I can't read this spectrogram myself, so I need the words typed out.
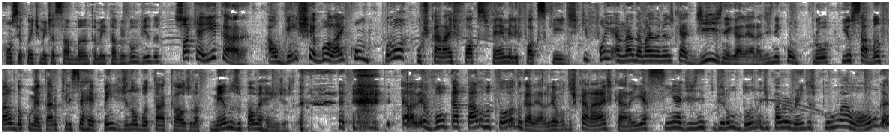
consequentemente a Saban também estava envolvida. Só que aí, cara, alguém chegou lá e comprou os canais Fox Family e Fox Kids, que foi nada mais ou menos que a Disney, galera. A Disney comprou e o Saban fala no documentário que ele se arrepende de não botar uma cláusula, menos o Power Rangers. Ela levou o catálogo todo, galera. Levou dos canais, cara. E assim a Disney virou dona de Power Rangers por uma longa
